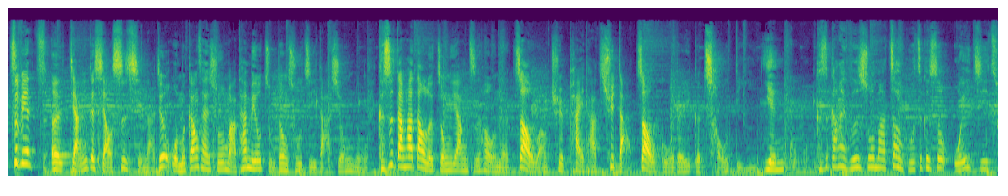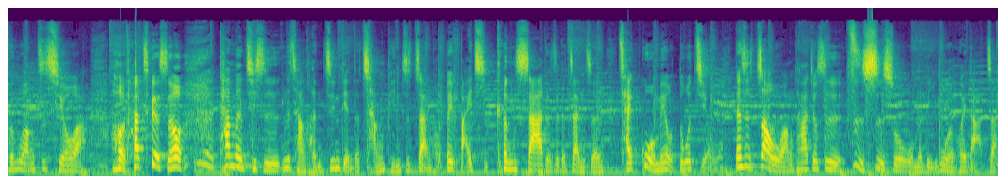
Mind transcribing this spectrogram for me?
这边呃讲一个小事情啦，就我们刚才说嘛，他没有主动出击打匈奴，可是当他到了中央之后呢，赵王却派他去打赵国的一个仇敌燕国。可是刚才不是说吗？赵国这个时候危急存亡之秋啊。哦，他这个时候，他们其实那场很经典的长平之战哦，被白起坑杀的这个战争才过没有多久哦，但是赵王他就是自恃说我们李牧很会打仗，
